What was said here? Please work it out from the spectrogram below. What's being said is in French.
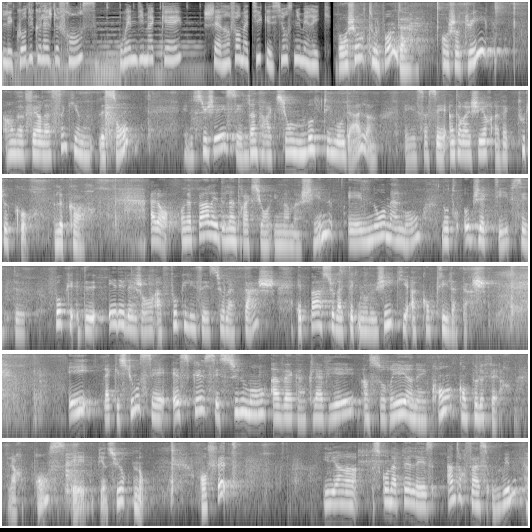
Les cours du Collège de France, Wendy McKay, chaire informatique et sciences numériques. Bonjour tout le monde. Aujourd'hui, on va faire la cinquième leçon. Et le sujet, c'est l'interaction multimodale. Et ça, c'est interagir avec tout le corps. Le corps. Alors, on a parlé de l'interaction humain-machine. Et normalement, notre objectif, c'est de d'aider les gens à focaliser sur la tâche et pas sur la technologie qui accomplit la tâche. Et la question c'est est-ce que c'est seulement avec un clavier, un souris, un écran qu'on peut le faire? La réponse est bien sûr non. En fait, il y a ce qu'on appelle les interfaces WIMP.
